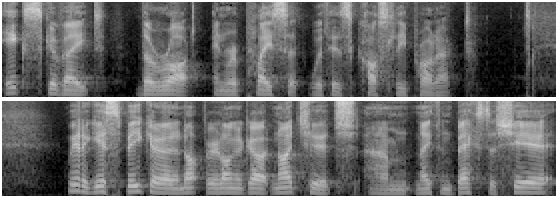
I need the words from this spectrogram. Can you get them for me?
excavate the rot and replace it with his costly product? We had a guest speaker not very long ago at Night Church, um, Nathan Baxter, share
